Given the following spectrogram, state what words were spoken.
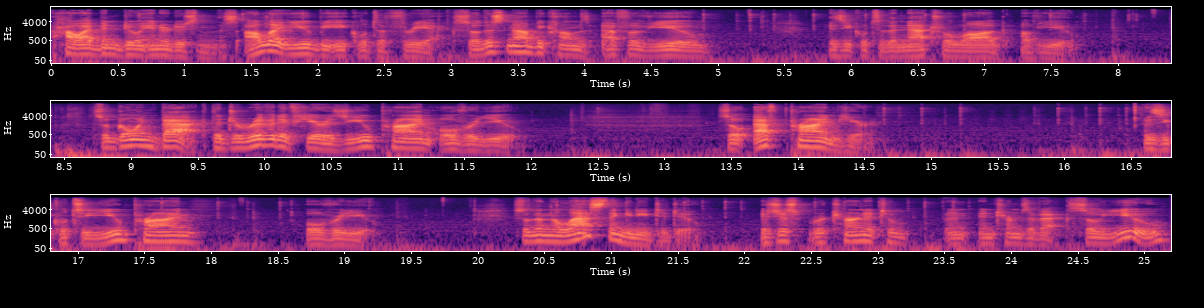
how I've been doing introducing this. I'll let u be equal to 3x. So this now becomes f of u is equal to the natural log of u. So going back, the derivative here is u prime over u. So f prime here is equal to u prime over u. So then the last thing you need to do is just return it to in, in terms of x. So u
